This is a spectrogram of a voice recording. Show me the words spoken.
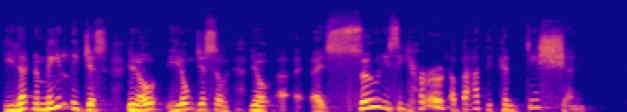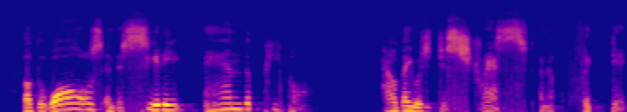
He doesn't immediately just, you know, he don't just, uh, you know, uh, uh, as soon as he heard about the condition of the walls and the city and the people, how they was distressed and afflicted.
